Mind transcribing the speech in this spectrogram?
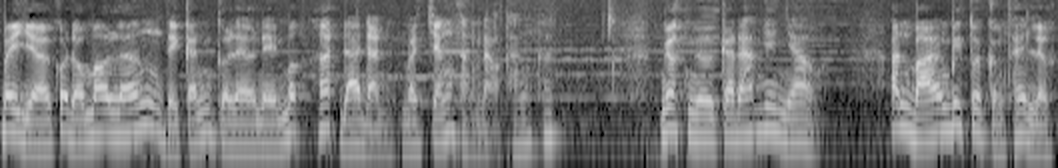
Bây giờ có độ máu lớn thì cánh Corleone mất hết đã đành mà chẳng thằng nào thắng hết Ngất ngư cả đám với nhau Anh bạn biết tôi cần thế lực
